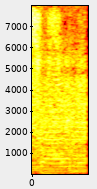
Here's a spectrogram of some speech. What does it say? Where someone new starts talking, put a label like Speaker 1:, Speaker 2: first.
Speaker 1: Cause I've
